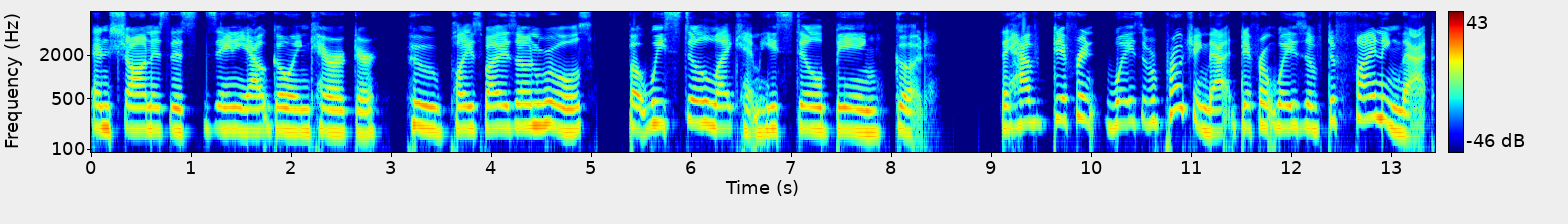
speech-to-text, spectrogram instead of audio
And Shawn is this zany, outgoing character who plays by his own rules, but we still like him. He's still being good. They have different ways of approaching that, different ways of defining that,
